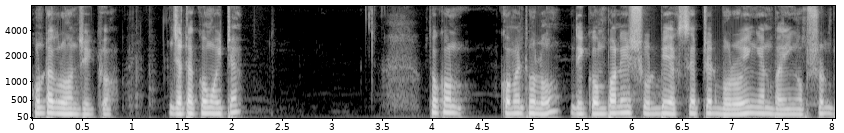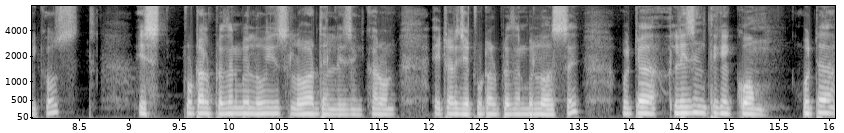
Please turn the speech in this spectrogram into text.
কোনটা গ্রহণযোগ্য? যেটা কম ওইটা? তখন কমেন্ট হলো the company should be accepted borrowing and buying option because is total present value is lower than leasing কারণ এটার যে টোটাল প্রেজেন্ট ভ্যালু আছে, ওইটা লিজিং থেকে কম। ওইটা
